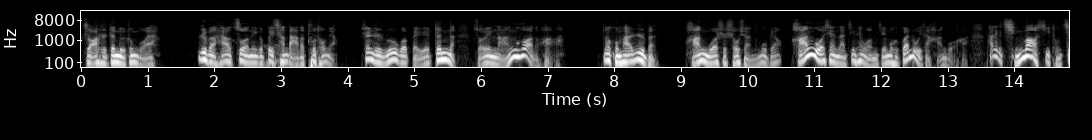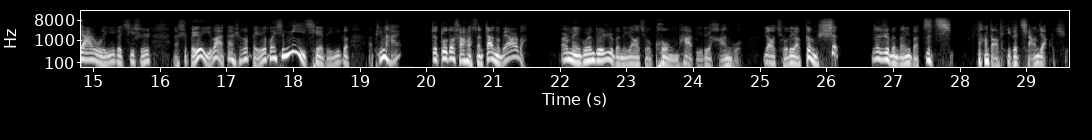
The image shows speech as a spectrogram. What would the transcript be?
主要是针对中国呀，日本还要做那个被枪打的出头鸟，甚至如果北约真的所谓南扩的话啊，那恐怕日本。韩国是首选的目标。韩国现在，今天我们节目会关注一下韩国哈，它那个情报系统加入了一个其实呃是北约以外，但是和北约关系密切的一个呃平台，这多多少少算沾个边儿吧。而美国人对日本的要求恐怕比对韩国要求的要更甚，那日本等于把自己 放到了一个墙角去，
